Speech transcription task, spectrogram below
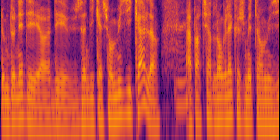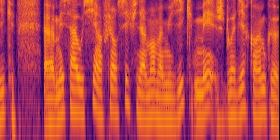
de me donner des, euh, des indications musicales à partir de l'anglais que je mettais en musique. Euh, mais ça a aussi influencé finalement ma musique. Mais je dois dire quand même que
